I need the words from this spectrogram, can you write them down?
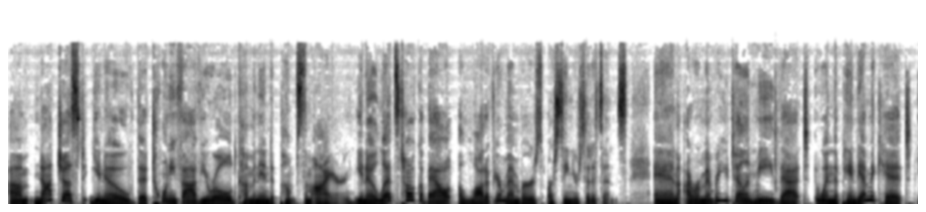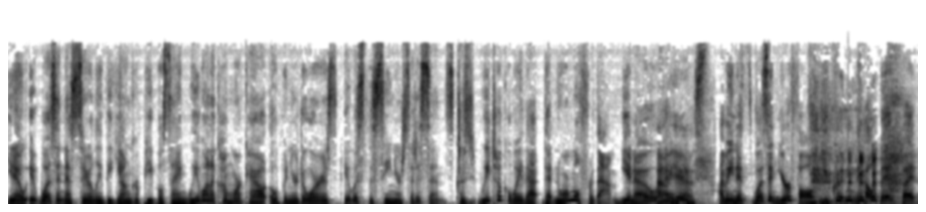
Um, not just, you know, the 25 year old coming in to pump some iron. You know, let's talk about a lot of your members are senior citizens. And I remember you telling me that when the pandemic hit, you know, it wasn't necessarily the younger people saying, we want to come work out, open your doors. It was the senior citizens because we took away that, that normal for them, you know? Oh, and, yes. I mean, it wasn't your fault. You couldn't help it, but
